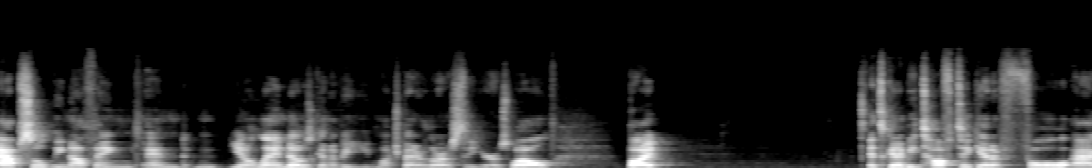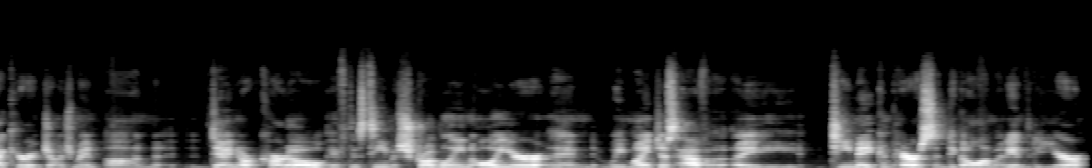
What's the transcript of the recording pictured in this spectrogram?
absolutely nothing. And you know, Lando is going to be much better the rest of the year as well. But it's going to be tough to get a full, accurate judgment on Daniel Ricciardo if this team is struggling all year, and we might just have a, a teammate comparison to go on by the end of the year.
